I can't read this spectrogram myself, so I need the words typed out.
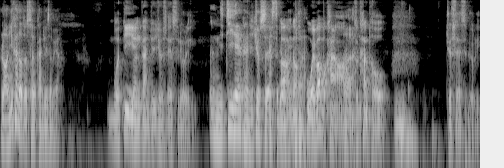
老倪看到这车感觉怎么样？我第一眼感觉就是 S 六零嗯你第一眼感觉就是 S 六啊，零那尾巴不看啊，只看头，嗯，就是 S 六零。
